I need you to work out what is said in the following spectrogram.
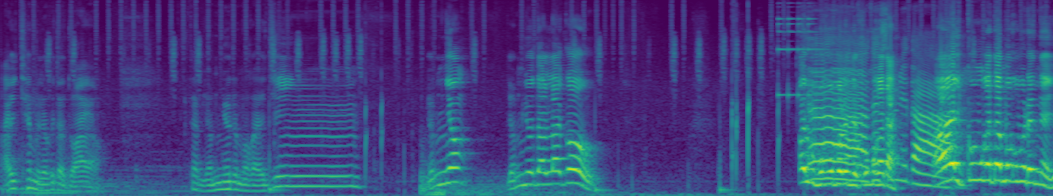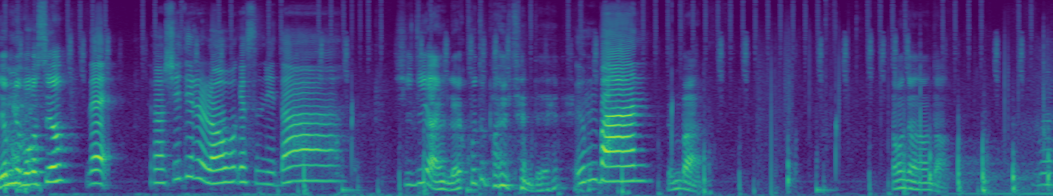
아이템을 여기다 놔요. 그다음 염료를 먹어야지. 염염 염료 달라고 아이고 자, 먹어버렸네 꼬마가 됐습니다. 다 아이 꼬마가 다 먹어버렸네 염료 먹었어요? 네. 자, CD를 넣어보겠습니다. CD 아니 레코드 파일 텐데 음반. 음반 나온다 나온다 뭐야?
